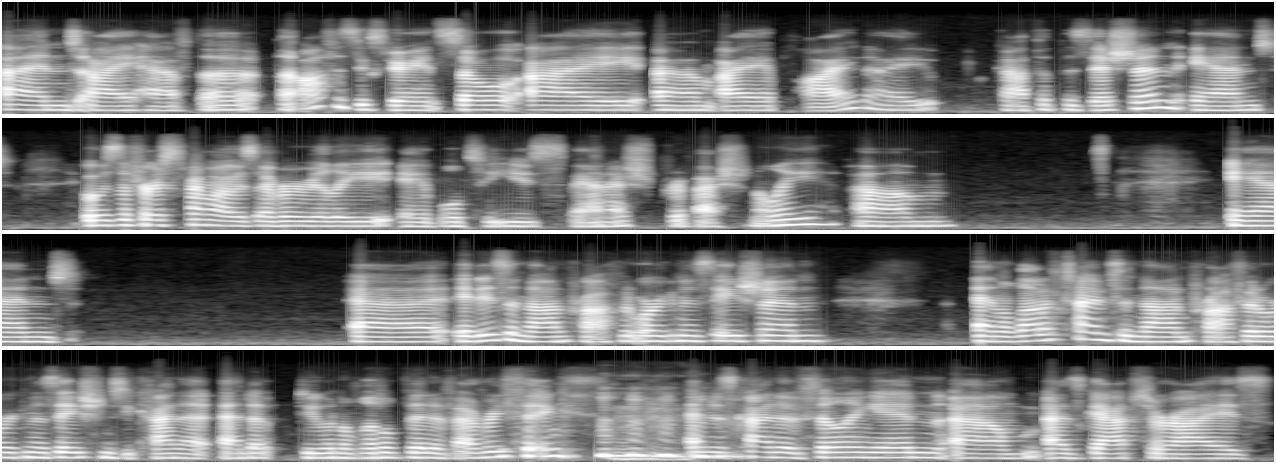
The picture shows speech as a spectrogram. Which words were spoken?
and I have the the office experience. So I um, I applied. I got the position, and it was the first time I was ever really able to use Spanish professionally. Um, and uh, it is a nonprofit organization and a lot of times in nonprofit organizations you kind of end up doing a little bit of everything mm-hmm. and just kind of filling in um, as gaps arise.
